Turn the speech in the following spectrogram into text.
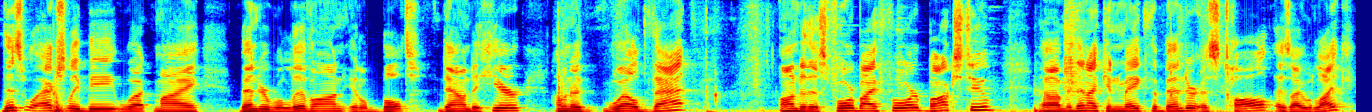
This will actually be what my bender will live on. It'll bolt down to here. I'm going to weld that onto this 4x4 box tube. Um, and then I can make the bender as tall as I would like.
